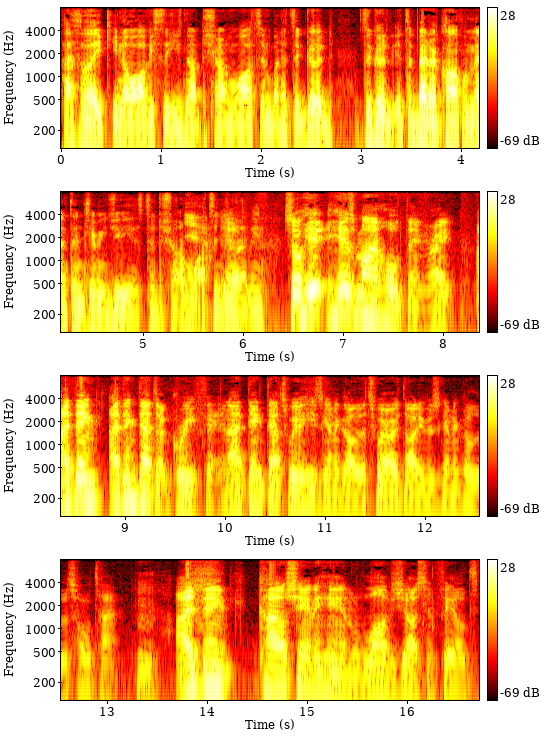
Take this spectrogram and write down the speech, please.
I feel like you know, obviously he's not Deshaun Watson, but it's a good, it's a good, it's a better compliment than Jimmy G is to Deshaun Yeah, Watson. You know what I mean? So here, here's my whole thing, right? I think I think that's a great fit, and I think that's where he's gonna go. That's where I thought he was gonna go this whole time. Hmm. I think Kyle Shanahan loves Justin Fields,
